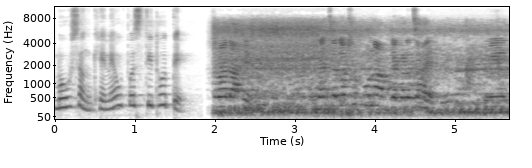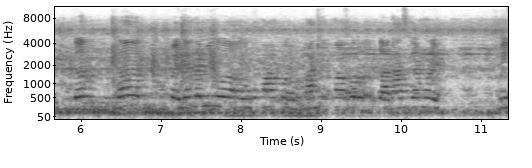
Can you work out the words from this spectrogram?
बहुसंख्येने उपस्थित होते. त्यांचं लक्ष पूर्ण आपल्याकडेच आहे. मी दर दर पहिल्यांदा मी उपमहापौर माजी उपमहापौर दादा असल्यामुळे मी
